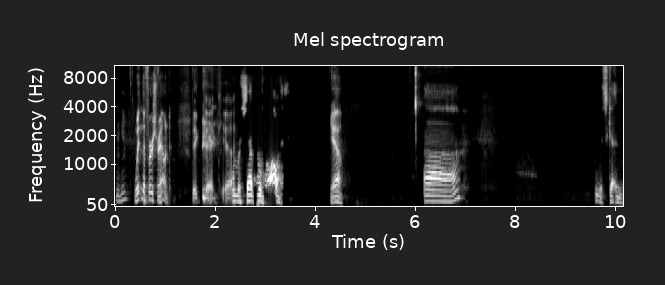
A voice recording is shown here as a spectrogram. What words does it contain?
Went in the first round. Big pick. Yeah. Number seven overall. Yeah. Uh, ooh, it's getting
